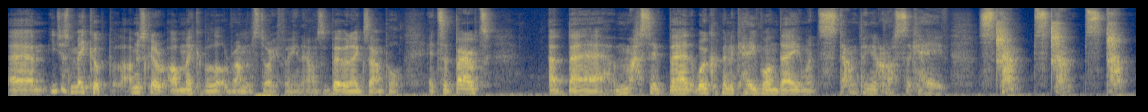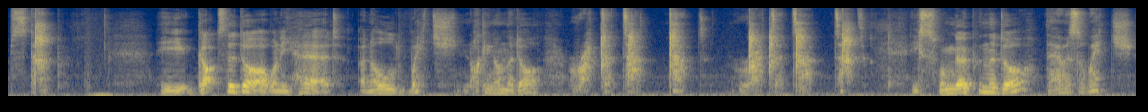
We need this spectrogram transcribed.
Um, you just make up, I'm just going to, I'll make up a little random story for you now. It's a bit of an example. It's about a bear, a massive bear that woke up in a cave one day and went stamping across the cave. Stamp, stamp, stamp, stamp. He got to the door when he heard an old witch knocking on the door. Rat-a-tat-tat, rat-a-tat-tat. He swung open the door. There was the witch.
